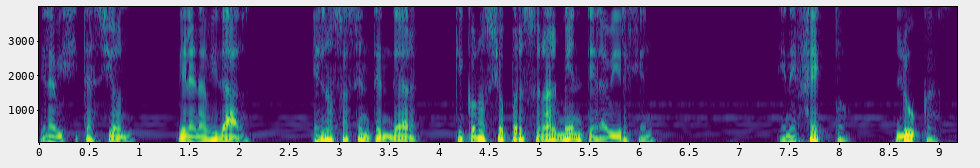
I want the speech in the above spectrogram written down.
de la Visitación, de la Navidad, Él nos hace entender que conoció personalmente a la Virgen. En efecto, Lucas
